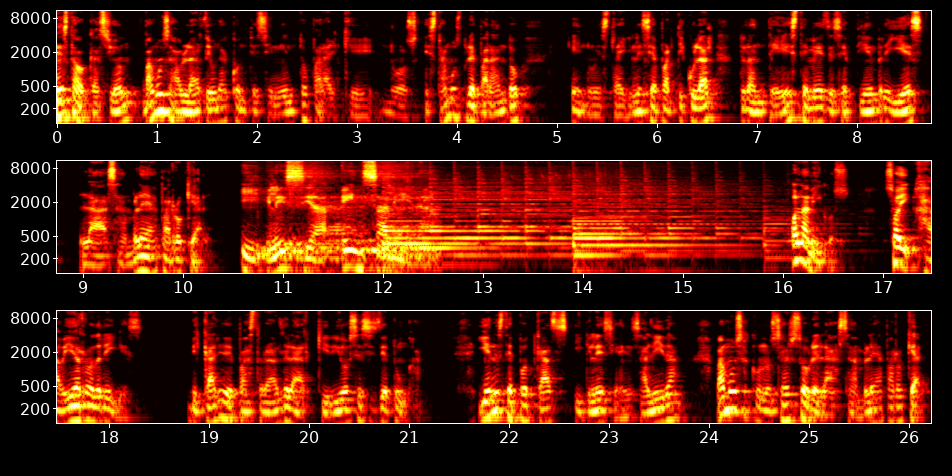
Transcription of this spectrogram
esta ocasión vamos a hablar de un acontecimiento para el que nos estamos preparando en nuestra iglesia particular durante este mes de septiembre y es la Asamblea Parroquial. Iglesia en salida. Hola amigos, soy Javier Rodríguez, vicario de pastoral de la Arquidiócesis de Tunja, y en este podcast Iglesia en salida vamos a conocer sobre la Asamblea Parroquial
